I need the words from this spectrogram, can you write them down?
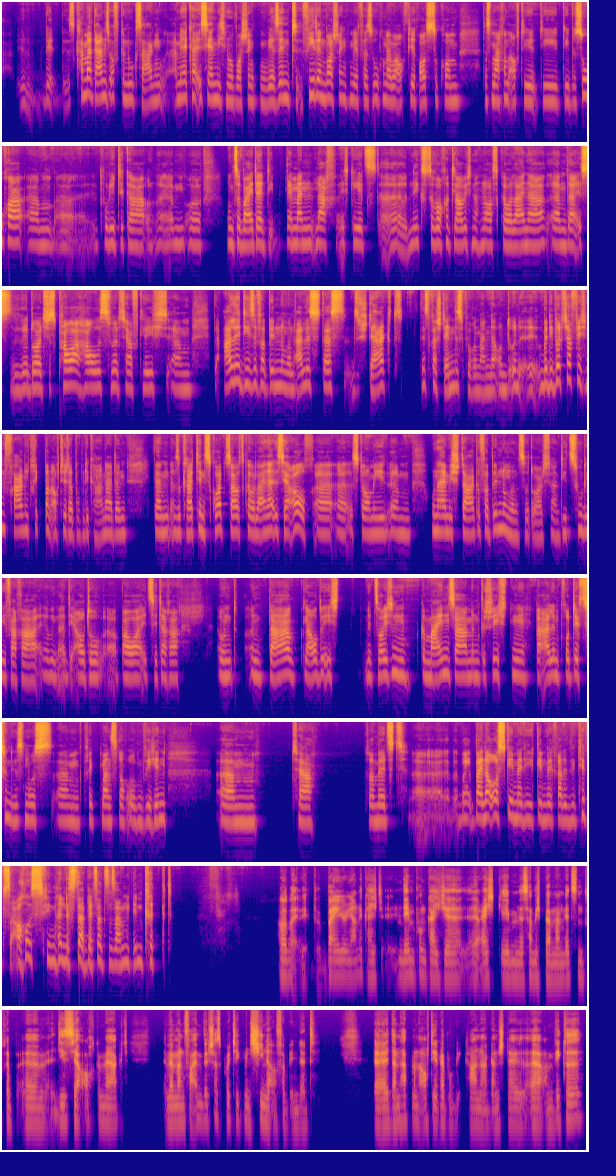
das kann man gar nicht oft genug sagen. Amerika ist ja nicht nur Washington. Wir sind viel in Washington, wir versuchen aber auch viel rauszukommen. Das machen auch die, die, die Besucher, ähm, äh, Politiker ähm, äh, und so weiter. Die, wenn man nach, ich gehe jetzt äh, nächste Woche, glaube ich, nach North Carolina, ähm, da ist der deutsches Powerhouse wirtschaftlich. Ähm, alle diese Verbindungen, alles das stärkt das Verständnis füreinander. Und, und, äh, über die wirtschaftlichen Fragen kriegt man auch die Republikaner. Dann, dann also gerade Tim Scott, South Carolina, ist ja auch, äh, äh, Stormy, ähm, unheimlich starke Verbindungen zu Deutschland, die Zulieferer, ähm, die Autobauer etc. Und, und da glaube ich, mit solchen gemeinsamen Geschichten, bei allem Protektionismus, ähm, kriegt man es noch irgendwie hin. Ähm, tja, Sollen wir jetzt, äh, bei, bei einer Ost gehen mir, die, gehen mir gerade die Tipps aus, wie man das da besser zusammen hinkriegt. Aber bei, bei Juliane kann ich, in dem Punkt kann ich dir äh, recht geben, das habe ich bei meinem letzten Trip äh, dieses Jahr auch gemerkt, wenn man vor allem Wirtschaftspolitik mit China verbindet, äh, dann hat man auch die Republikaner ganz schnell äh, am Wickel.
